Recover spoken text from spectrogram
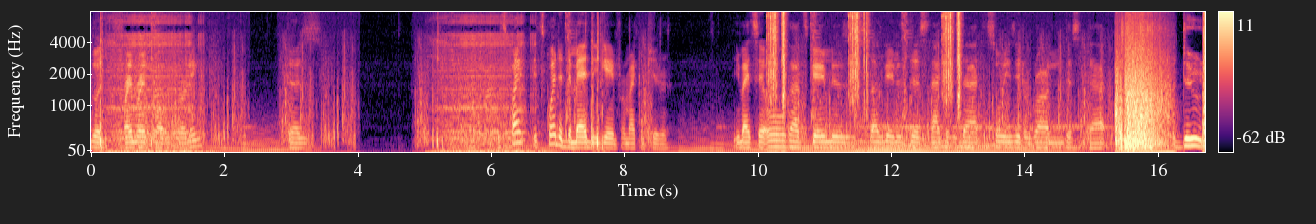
good frame rate while recording. Because it's quite it's quite a demanding game for my computer. You might say, oh that game is that game is this, that game is that, it's so easy to run, this and that. Dude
